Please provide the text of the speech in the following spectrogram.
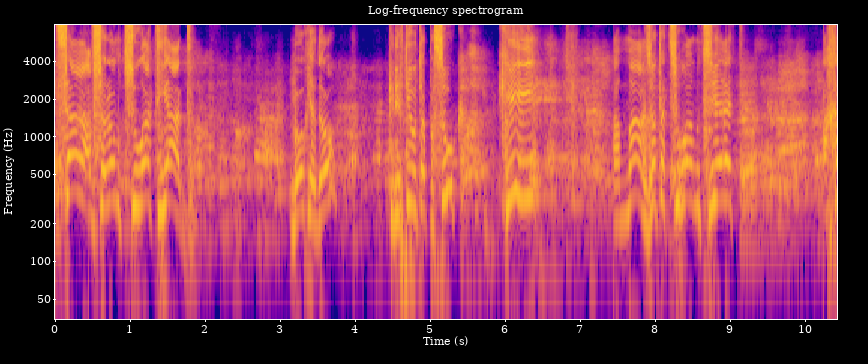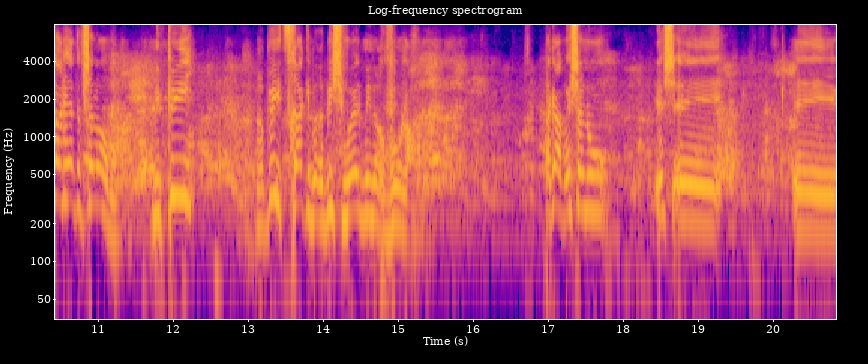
צר אבשלום צורת יד באורך ידו, כי דכתיב אותו פסוק, כי אמר זאת הצורה המצוירת אחר יד אבשלום, מפי רבי יצחק ורבי שמואל מן ערבונה. אגב, יש לנו, יש, אה, אה,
